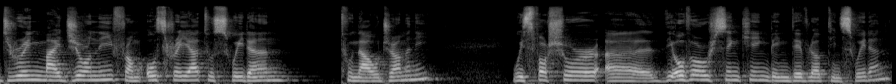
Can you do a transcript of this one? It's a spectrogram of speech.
During my journey from Austria to Sweden to now Germany, with for sure uh, the overall thinking being developed in Sweden.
